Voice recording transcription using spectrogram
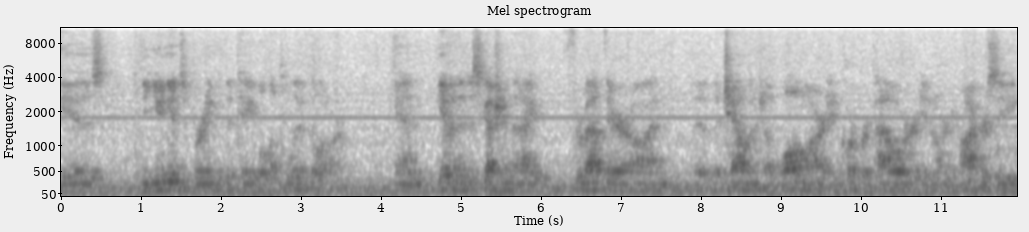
is the unions bring to the table a political arm. And given the discussion that I threw out there on the, challenge of Walmart and corporate power in our democracy,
